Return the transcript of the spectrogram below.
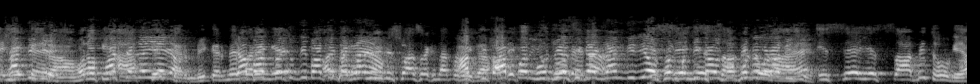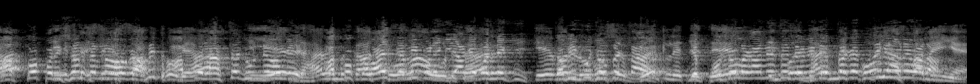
ये कह रहा हूँ कर्म भी करने पड़ेंगे की बातें कर रहे हैं विश्वास रखना पड़ेगा। आप किताब पर यूपीएससी का एग्ज़ाम दीजिए और सरस्वती का उसका फ़ोटो लगा दीजिए। इससे ये साबित हो गया आपको परिश्रम करना होगा। साबित हो गया रास्ते ढूँढने होंगे। आपको कवायद करनी पड़ेगी आगे बढ़ने की कभी कुछ सकता है लेते थे फ़ोटो लगाने से देवी देवता का कोई होने वाला। नहीं है।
